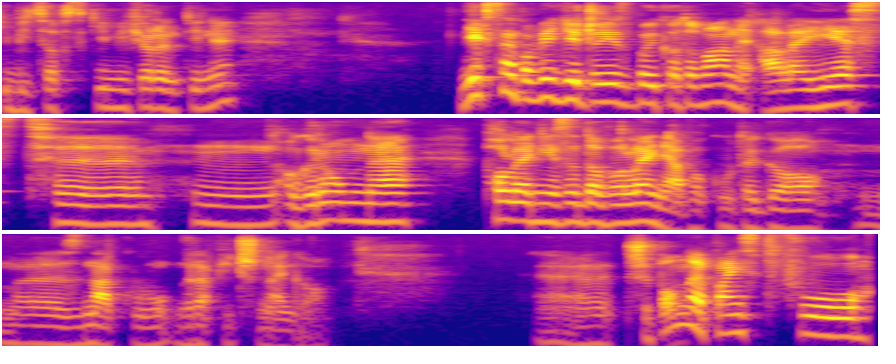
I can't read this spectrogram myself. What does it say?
kibicowskimi Fiorentiny, nie chcę powiedzieć, że jest bojkotowany, ale jest e, mm, ogromne pole niezadowolenia wokół tego mm, znaku graficznego. E, Przypomnę Państwu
